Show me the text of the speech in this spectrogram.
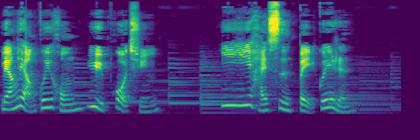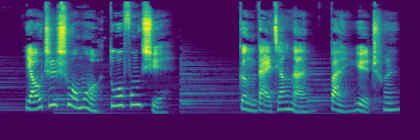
两两归鸿欲破群，依依还似北归人。遥知朔漠多风雪，更待江南半月春。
